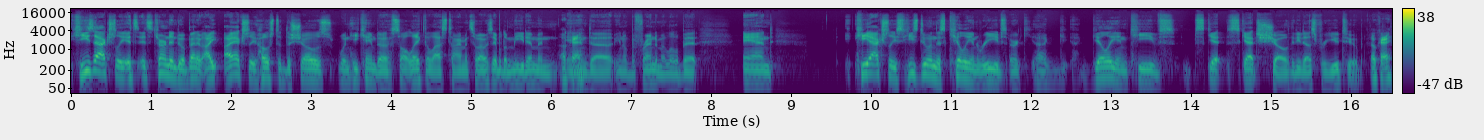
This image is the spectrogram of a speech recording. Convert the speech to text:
he's actually it's it's turned into a benefit. I, I actually hosted the shows when he came to Salt Lake the last time, and so I was able to meet him and Okay. and uh, you know befriend him a little bit, and he actually he's doing this Killian Reeves or uh, Gillian Keeves skit sketch show that he does for YouTube Okay.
